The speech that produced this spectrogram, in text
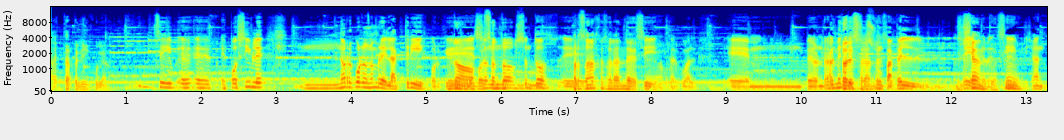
a esta película. Sí, eh, eh, es posible. Mm, No recuerdo el nombre de la actriz, porque no, porque son, son, todos, son todos, eh, personajes holandeses. Sí, digamos. tal cual. Eh, pero realmente Actores es, es un papel no Brillante, sí. sí, brillante.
